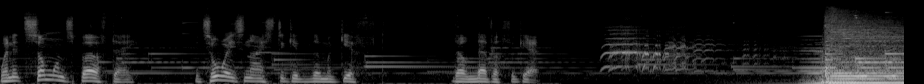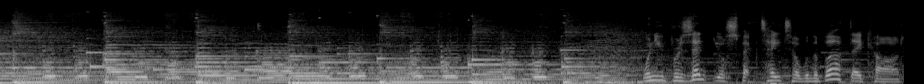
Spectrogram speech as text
When it's someone's birthday, it's always nice to give them a gift they'll never forget. When you present your spectator with a birthday card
